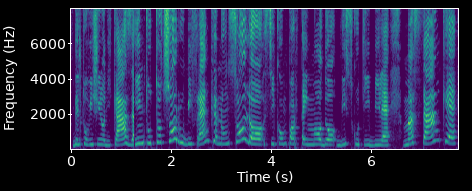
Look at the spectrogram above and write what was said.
Del tuo vicino di casa? In tutto ciò Ruby Frank non solo si comporta in modo discutibile, ma sta anche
